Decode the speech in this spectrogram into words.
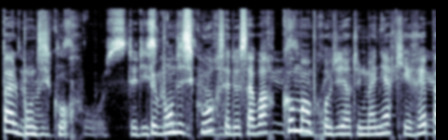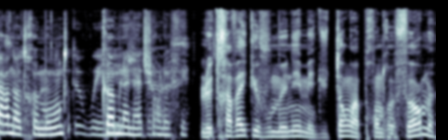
pas le bon discours. Le bon discours, c'est de savoir comment produire d'une manière qui répare notre monde, comme la nature le fait. Le travail que vous menez met du temps à prendre forme.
